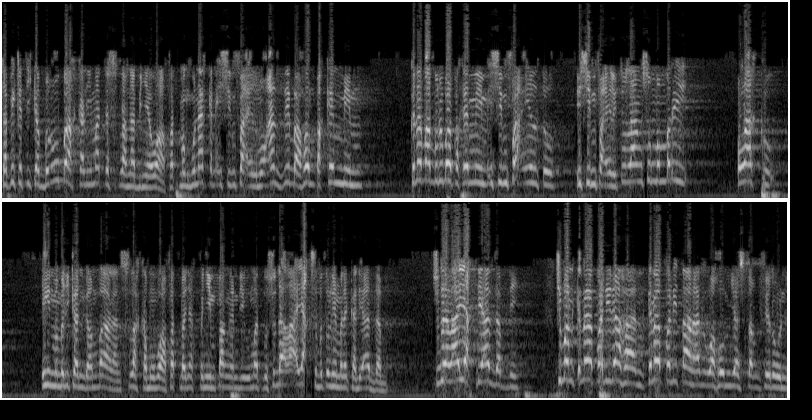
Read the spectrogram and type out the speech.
Tapi ketika berubah kalimatnya setelah nabinya wafat, menggunakan isim fa'il mu'adzibahum pakai mim. Kenapa berubah pakai mim? Isim fa'il tuh. Isim fa'il itu langsung memberi pelaku. Ingin memberikan gambaran, setelah kamu wafat banyak penyimpangan di umatmu, sudah layak sebetulnya mereka diadab. Sudah layak diazab nih. Cuman kenapa ditahan? Kenapa ditahan? Wahum yastaghfirun.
